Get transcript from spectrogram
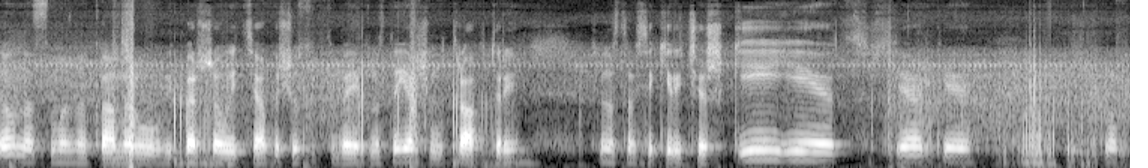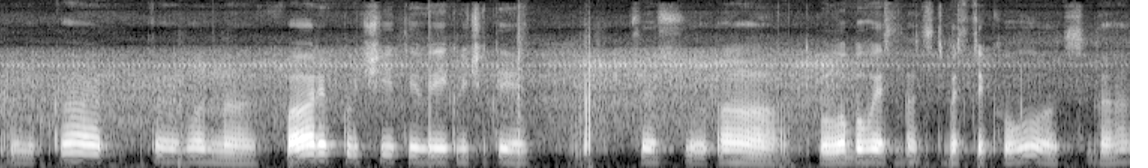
Це у нас можна камеру від першого лиця почувствувати себе як в настоящому тракторі. Це у нас там всякі рычажки є, всякі. Комунікатор, можна фари включити, виключити. Це що? А, лобове а, це типу стекло, це, да.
